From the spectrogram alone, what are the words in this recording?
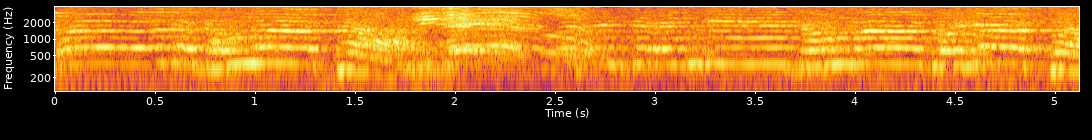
बौद्ध धम्माचा पंचरंगी धम्म ध्वजाचा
